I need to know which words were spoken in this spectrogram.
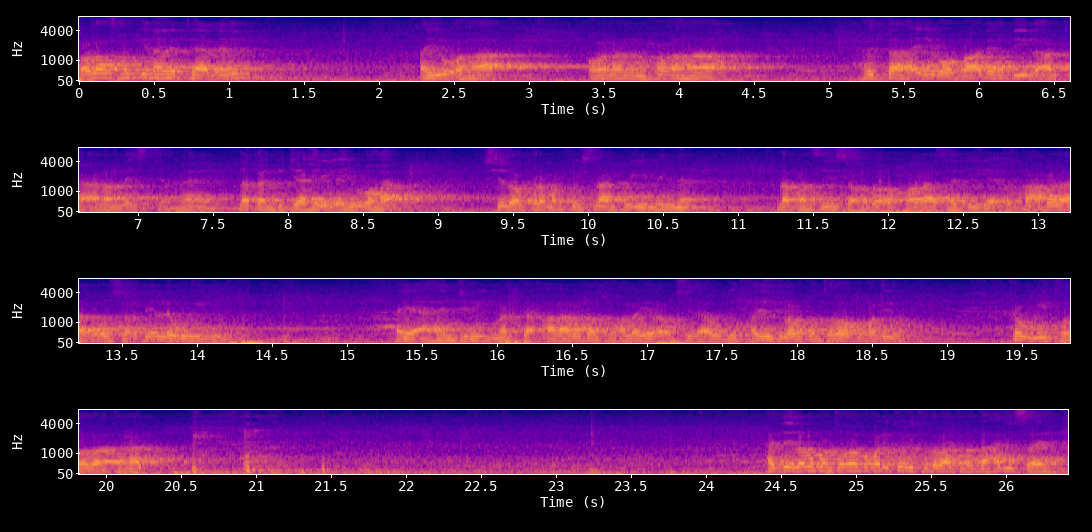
xoolahaas marka inaan la taabanin ayuu ahaa oonan muxuu ahaa xitaa iyagoo baadi haddii la arka aanan la isticmaalin. Dhaqanka jaahiliga ayuu ahaa. Sidoo kale markuu islaamku yimidna dhaqan sii socda oo xoolahaas hadiga kacbadaada u socda in la weynay ayaa ahaan jiray. Marka calaamadaas waxa loo yaraha sida awgeed. Xadiidka laba kun todoba boqol iyo kow iyo toddobaatanaad. Xadiidka laba kun todoba boqol iyo kow iyo toddobaatanaad waa xadiid saxiix.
